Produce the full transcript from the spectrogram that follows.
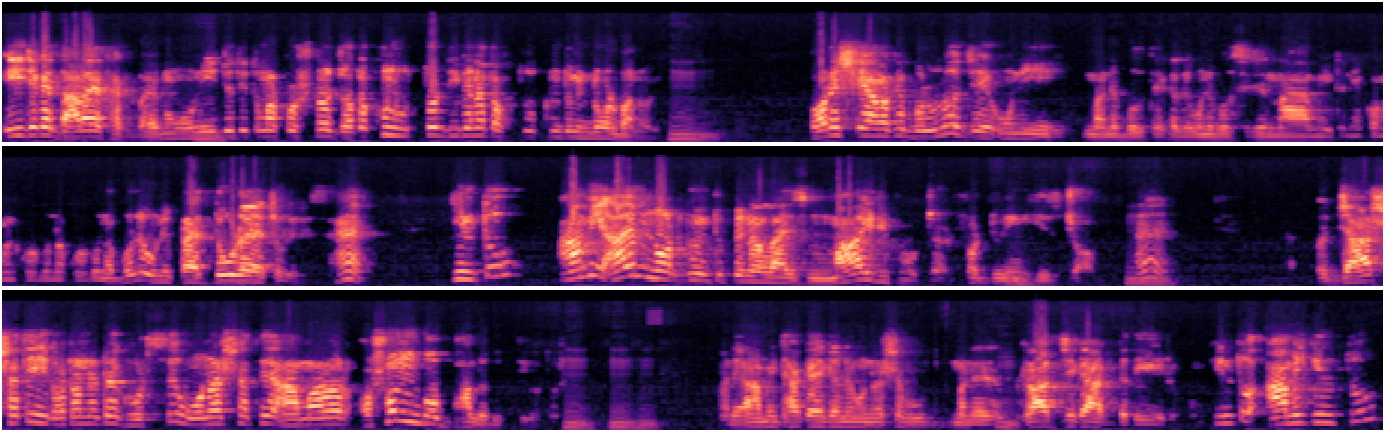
এই জায়গায় দাঁড়ায় থাকবা এবং উনি যদি তোমার প্রশ্ন যতক্ষণ উত্তর দিবে না ততক্ষণ তুমি নড়বা নই পরে সে আমাকে বলল যে উনি মানে বলতে গেলে উনি বলছে যে না আমি এটা নিয়ে কমেন্ট করব না করব না বলে উনি প্রায় দৌড়ায় চলে গেছে হ্যাঁ? কিন্তু আমি I am not going to penalize my reporter for doing his job হ্যাঁ? যার সাথে এই ঘটনাটা ঘটছে ওনার সাথে আমার অসম্ভব ভালো ব্যক্তিগত মানে আমি ঢাকায় গেলে ওনার সাথে মানে রাত জেগে আড্ডা দিই এরকম। কিন্তু আমি কিন্তু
